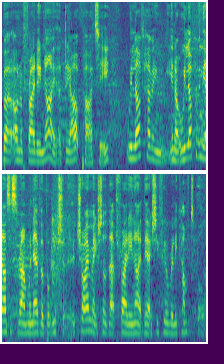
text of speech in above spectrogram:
but on a Friday night at the art party, we love having you know we love having the artists around whenever, but we tr- try and make sure that Friday night they actually feel really comfortable,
